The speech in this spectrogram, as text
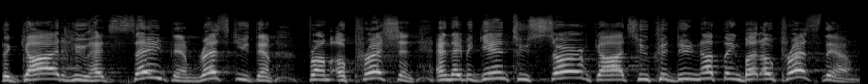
the God who had saved them, rescued them from oppression, and they began to serve gods who could do nothing but oppress them.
